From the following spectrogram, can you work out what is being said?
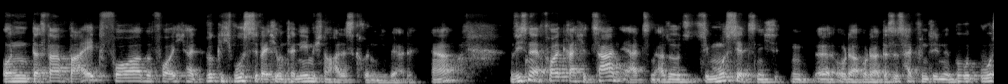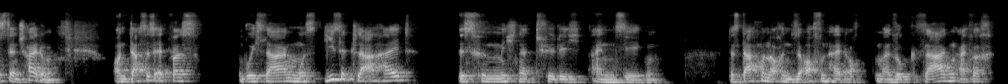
Und das war weit vor, bevor ich halt wirklich wusste, welche Unternehmen ich noch alles gründen werde. Ja. Und sie ist eine erfolgreiche Zahnärztin, also sie muss jetzt nicht, äh, oder, oder das ist halt für sie eine bewusste Entscheidung. Und das ist etwas, wo ich sagen muss, diese Klarheit ist für mich natürlich ein Segen. Das darf man auch in dieser Offenheit auch mal so sagen, einfach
